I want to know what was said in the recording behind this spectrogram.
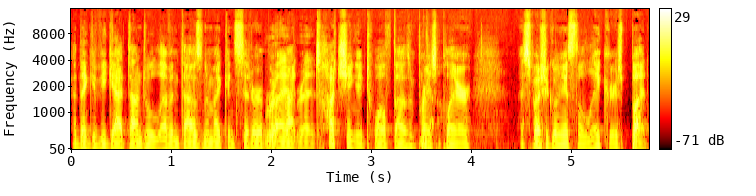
I think if he got down to eleven thousand, I might consider it, but I'm not right. touching a twelve thousand price player, especially going against the Lakers. But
